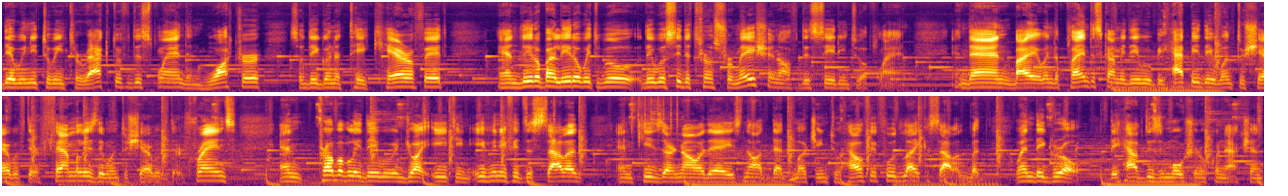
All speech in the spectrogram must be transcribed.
They will need to interact with this plant and water, so they're gonna take care of it. And little by little, it will, they will see the transformation of the seed into a plant. And then by when the plant is coming, they will be happy. They want to share with their families. They want to share with their friends. And probably they will enjoy eating, even if it's a salad. And kids are nowadays not that much into healthy food like a salad. But when they grow, they have this emotional connection.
